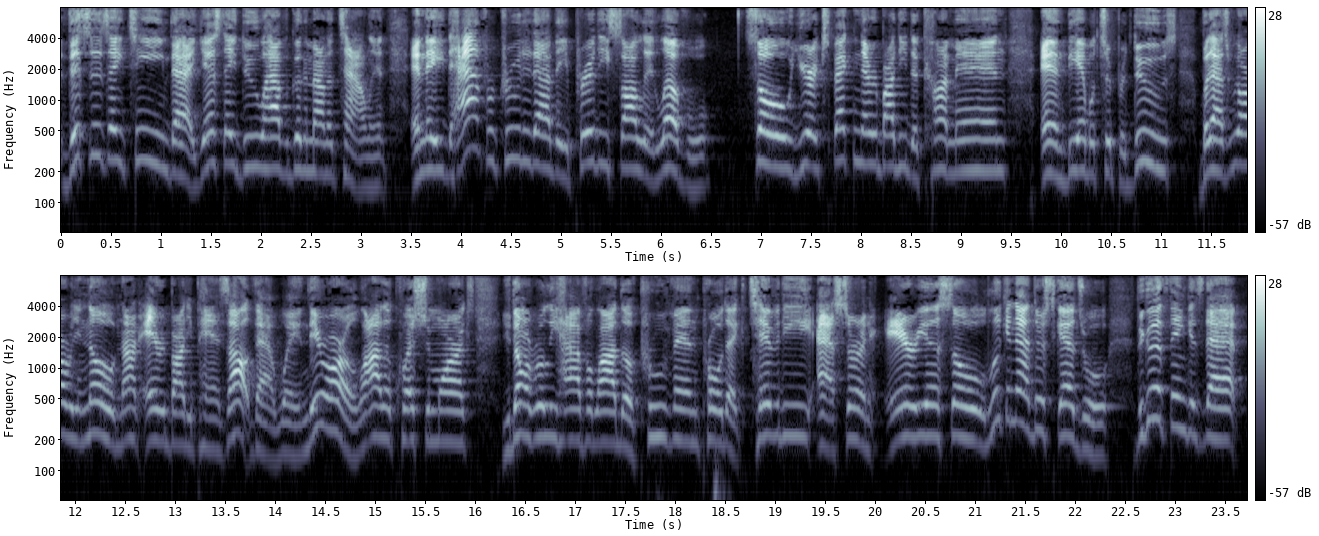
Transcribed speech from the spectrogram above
this is a team that, yes, they do have a good amount of talent, and they have recruited at a pretty solid level. So you're expecting everybody to come in and be able to produce, but as we already know, not everybody pans out that way. And there are a lot of question marks. You don't really have a lot of proven productivity at certain areas. So looking at their schedule, the good thing is that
